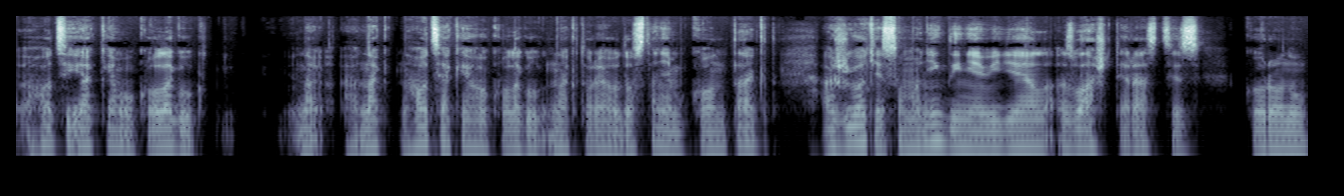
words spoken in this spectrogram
hoci akému kolegu, na, na, na hociakého kolegu, na ktorého dostanem kontakt a v živote som ho nikdy nevidel, zvlášť teraz cez koronu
